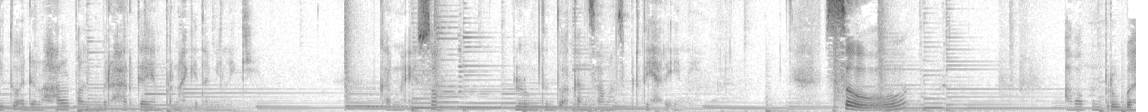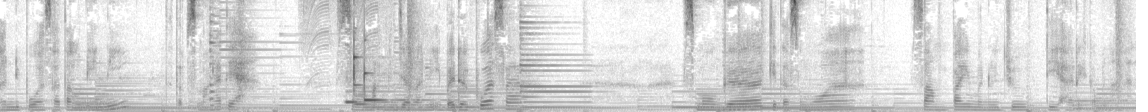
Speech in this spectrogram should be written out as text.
itu adalah hal paling berharga yang pernah kita miliki. Karena esok belum tentu akan sama seperti hari ini So, apa pun perubahan di puasa tahun ini, tetap semangat ya. Selamat menjalani ibadah puasa. Semoga kita semua sampai menuju di hari kemenangan.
